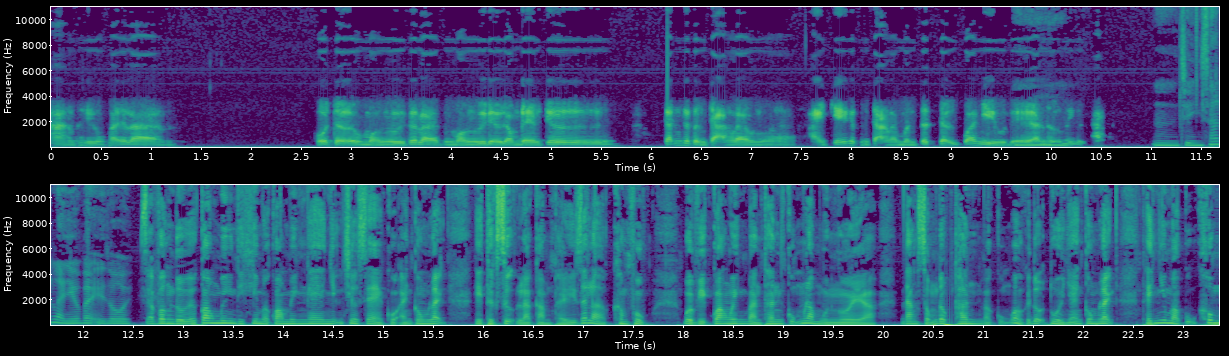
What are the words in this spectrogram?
hàng thì cũng phải là hỗ trợ mọi người tức là mọi người đều đồng đều chứ tránh cái tình trạng là hạn chế cái tình trạng là mình tích trữ quá nhiều để ừ. ảnh hưởng đến người khác Ừ, chính xác là như vậy rồi. Dạ vâng, đối với Quang Minh thì khi mà Quang Minh nghe những chia sẻ của anh Công Lệnh thì thực sự là cảm thấy rất là khâm phục bởi vì Quang Minh bản thân cũng là một người à, đang sống độc thân và cũng ở cái độ tuổi như anh Công Lệnh. Thế nhưng mà cũng không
